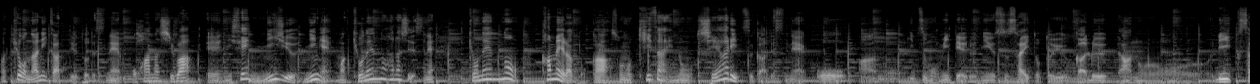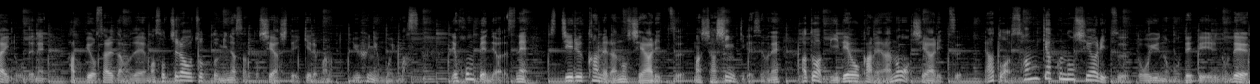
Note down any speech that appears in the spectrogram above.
まあ、今日何かっていうとですね、お話は、えー、2022年、まあ、去年の話ですね、去年のカメラとかその機材のシェア率がですね、こうあのいつも見ているニュースサイトというか、ルあのー、リークサイトでね、発表されたので、まあ、そちらをちょっと皆さんとシェアしていければなというふうに思います。で本編ではですね、スチールカメラのシェア率、まあ、写真機ですよね、あとはビデオカメラのシェア率、あとは三脚のシェア率というのも出ているので、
